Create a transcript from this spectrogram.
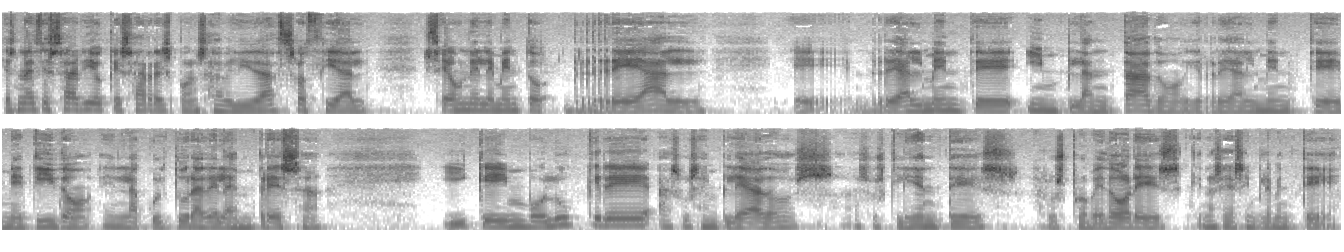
es necesario que esa responsabilidad social sea un elemento real, eh, realmente implantado y realmente metido en la cultura de la empresa y que involucre a sus empleados, a sus clientes, a sus proveedores, que no sea simplemente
